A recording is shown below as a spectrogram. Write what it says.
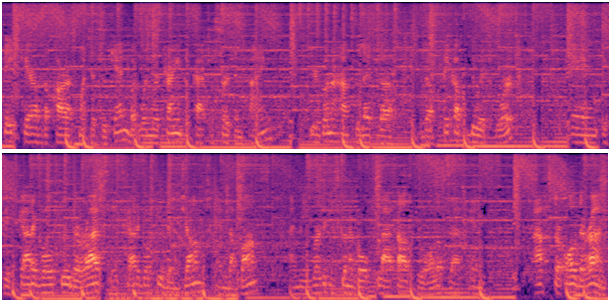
take care of the car as much as we can, but when we're trying to catch a certain time, you're gonna have to let the, the pickup do its work. And if it's gotta go through the ruts, it's gotta go through the jumps and the bumps, I mean, we're just gonna go flat out through all of that. And after all the runs,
